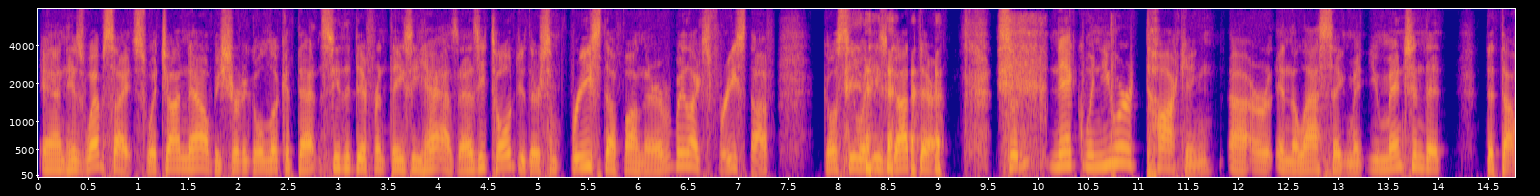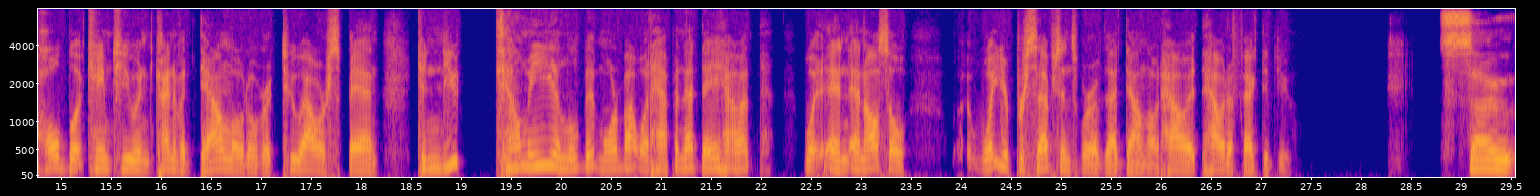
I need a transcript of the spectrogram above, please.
and his website, Switch On Now. Be sure to go look at that and see the different things he has. As he told you, there's some free stuff on there. Everybody likes free stuff. Go see what he's got there. so, Nick, when you were talking, uh, or in the last segment, you mentioned that that the whole book came to you in kind of a download over a two hour span. Can you tell me a little bit more about what happened that day? How it, what, and, and also what your perceptions were of that download, how it, how it affected you? So,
